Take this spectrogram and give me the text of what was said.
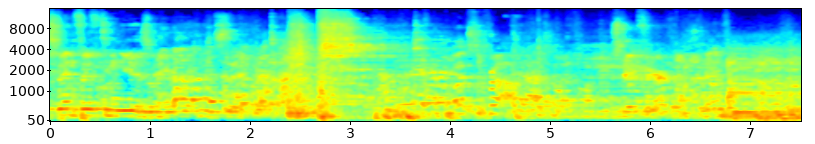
It's been 15 years. What do you reckon say? What's the problem? State fair?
